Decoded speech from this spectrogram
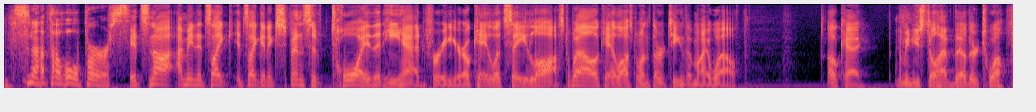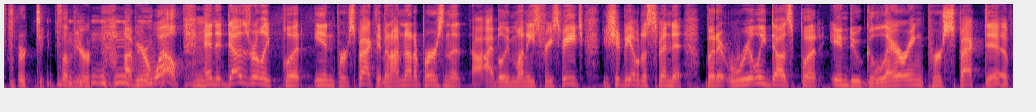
It's not the whole purse. It's not. I mean, it's like it's like an expensive toy that he had for a year. Okay, let's say he lost. Well, okay, I lost one thirteenth of my wealth. Okay. I mean, you still have the other 12 thirteenths of your of your wealth, mm-hmm. and it does really put in perspective. And I'm not a person that I believe money's free speech. You should be able to spend it, but it really does put into glaring perspective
